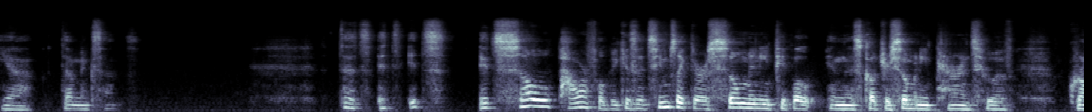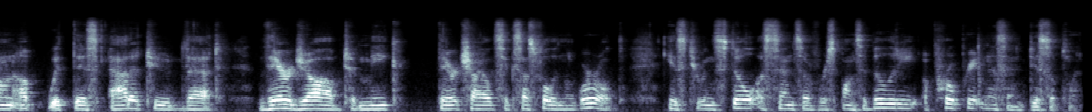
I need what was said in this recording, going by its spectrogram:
yeah, that makes sense. That's it's it's it's so powerful because it seems like there are so many people in this culture, so many parents who have grown up with this attitude that their job to make their child successful in the world is to instill a sense of responsibility, appropriateness, and discipline.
